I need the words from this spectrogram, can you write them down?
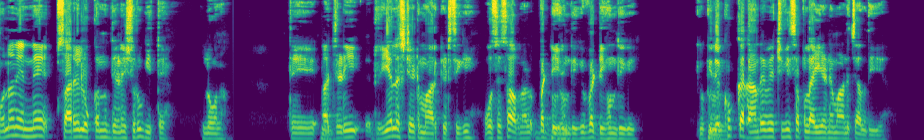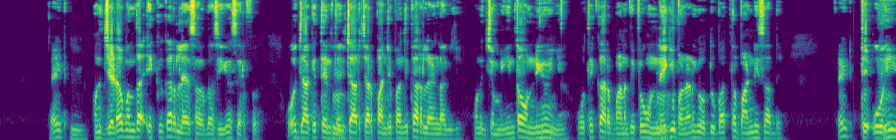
ਉਹਨਾਂ ਨੇ ਇੰਨੇ ਸਾਰੇ ਲੋਕਾਂ ਨੂੰ ਦੇਣੇ ਸ਼ੁਰੂ ਕੀਤੇ ਲੋਨ ਤੇ ਆ ਜਿਹੜੀ ਰੀਅਲ ਏਸਟੇਟ ਮਾਰਕੀਟ ਸੀਗੀ ਉਸ ਹਿਸਾਬ ਨਾਲ ਵੱਡੀ ਹੁੰਦੀ ਗਈ ਵੱਡੀ ਹੁੰਦੀ ਗਈ। ਕਿਉਂਕਿ ਦੇਖੋ ਘਰਾਂ ਦੇ ਵਿੱਚ ਵੀ ਸਪਲਾਈ ਐਂਡ ਡਿਮਾਂਡ ਚੱਲਦੀ ਹੈ ਰਾਈਟ ਹੁਣ ਜਿਹੜਾ ਬੰਦਾ ਇੱਕ ਘਰ ਲੈ ਸਕਦਾ ਸੀਗਾ ਸਿਰਫ ਉਹ ਜਾ ਕੇ ਤਿੰਨ ਤਿੰਨ ਚਾਰ ਚਾਰ ਪੰਜ ਪੰਜ ਘਰ ਲੈਣ ਲੱਗ ਜੇ। ਹੁਣ ਜ਼ਮੀਨ ਤਾਂ ਉਨੀ ਹੋਈ ਆ ਉਹ ਤੇ ਘਰ ਬਣਦੇ ਪਏ ਉਨੇ ਕੀ ਬਣਨਗੇ? ਉਦੋਂ ਬਾਅਦ ਤਾਂ ਬਣ ਨਹੀਂ ਸਕਦੇ ਰਾਈਟ ਤੇ ਉਹੀ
